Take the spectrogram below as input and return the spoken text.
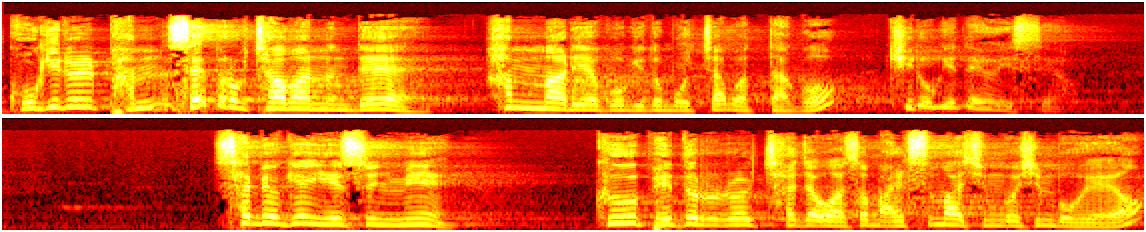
고기를 밤새도록 잡았는데 한 마리의 고기도 못 잡았다고 기록이 되어 있어요. 새벽에 예수님이 그 베드로를 찾아와서 말씀하신 것이 뭐예요?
